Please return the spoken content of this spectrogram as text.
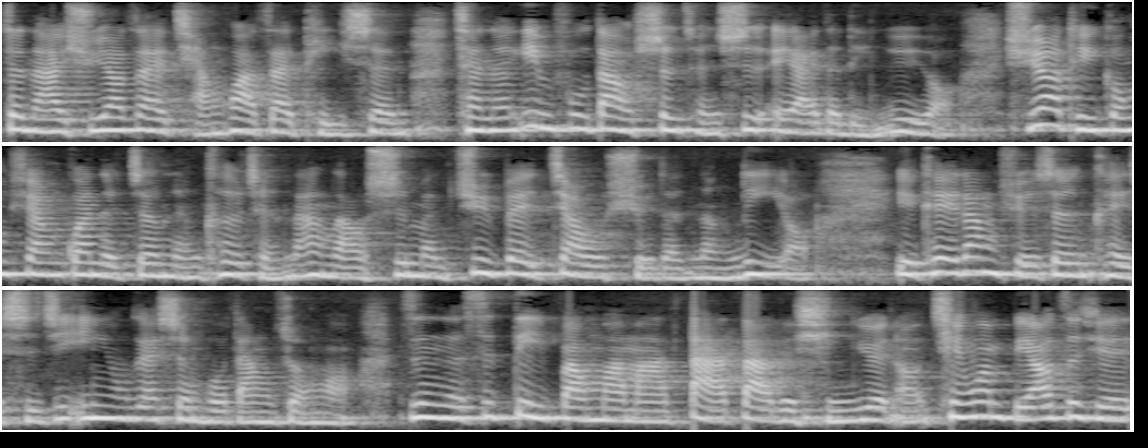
真的还需要再强化再提升，才能应付到生成式 AI 的领域哦，需要。提供相关的真人课程，让老师们具备教学的能力哦，也可以让学生可以实际应用在生活当中哦。真的是地方妈妈大大的心愿哦，千万不要这些，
